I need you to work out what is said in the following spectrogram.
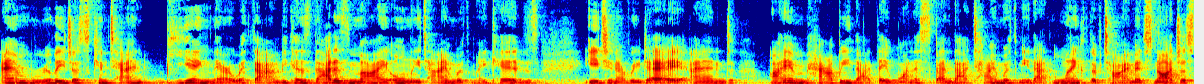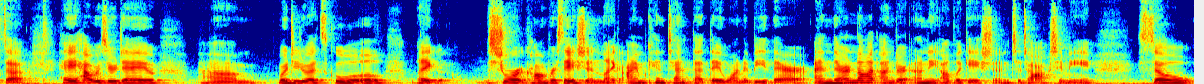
am really just content being there with them because that is my only time with my kids each and every day. And I am happy that they want to spend that time with me, that length of time. It's not just a, hey, how was your day? Um, what did you do at school? Like short conversation. Like I'm content that they want to be there and they're not under any obligation to talk to me. So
